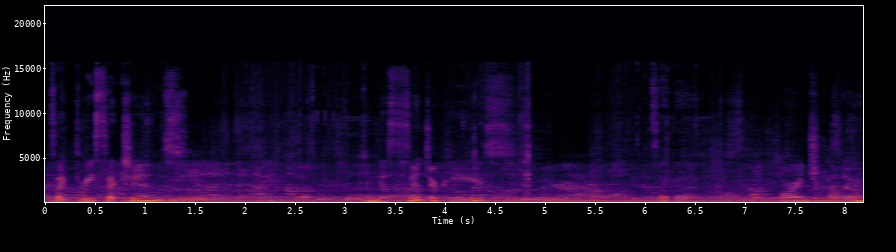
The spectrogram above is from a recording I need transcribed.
It's like three sections. And the centerpiece, it's like a orange color.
